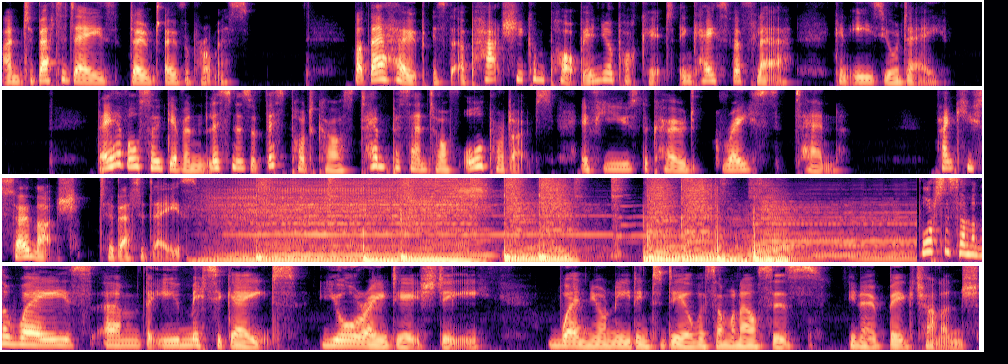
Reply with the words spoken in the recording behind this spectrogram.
and to better days don't overpromise. But their hope is that a patch you can pop in your pocket in case of a flare can ease your day. They have also given listeners of this podcast 10% off all products if you use the code GRACE10. Thank you so much to Better Days. What are some of the ways um, that you mitigate your ADHD when you're needing to deal with someone else's, you know, big challenge?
